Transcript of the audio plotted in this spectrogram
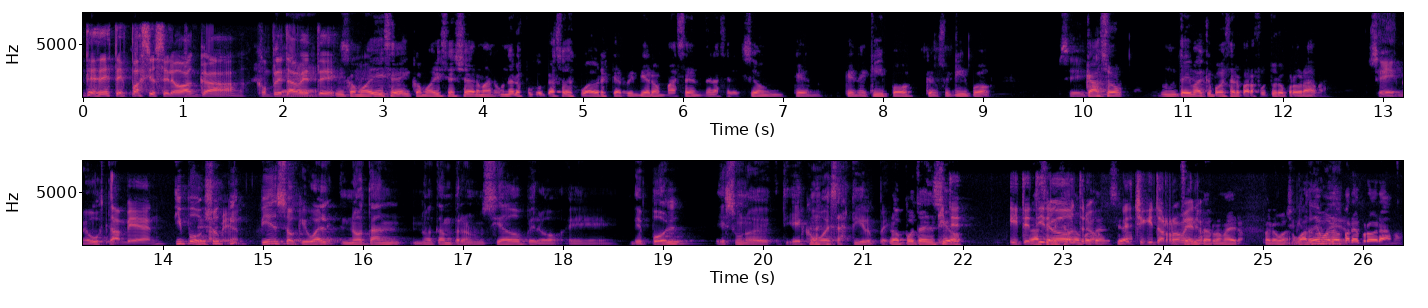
Desde este espacio se lo banca completamente. Y como dice, como dice Sherman, uno de los pocos casos de jugadores que rindieron más en, la selección que en, equipo, que en su equipo. Caso, un tema que puede ser para futuro programa. Sí, me gusta. También. Tipo, yo pienso que igual no tan, no tan pronunciado, pero eh, De Paul es uno es como de esas tirpes. Lo potenció. Y te tiro otro, el chiquito Romero. El chiquito Romero. Pero bueno, guardémoslo para el programa.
